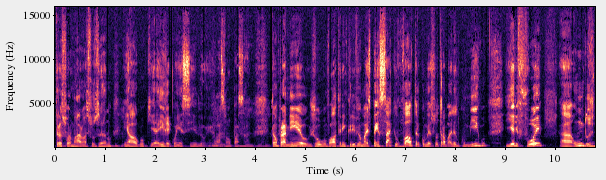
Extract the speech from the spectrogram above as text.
transformaram a Suzano uhum. em algo que é irreconhecível em relação ao passado. Uhum. Então, para mim, eu julgo o Walter incrível, mas pensar que o Walter começou trabalhando comigo e ele foi ah, um dos,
